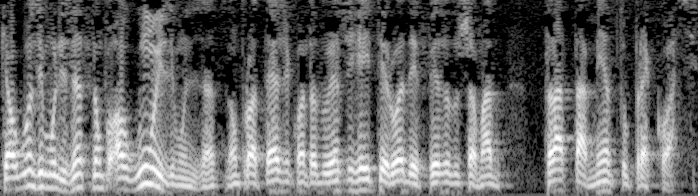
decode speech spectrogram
que alguns imunizantes não, alguns imunizantes não protegem contra a doença e reiterou a defesa do chamado tratamento precoce.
